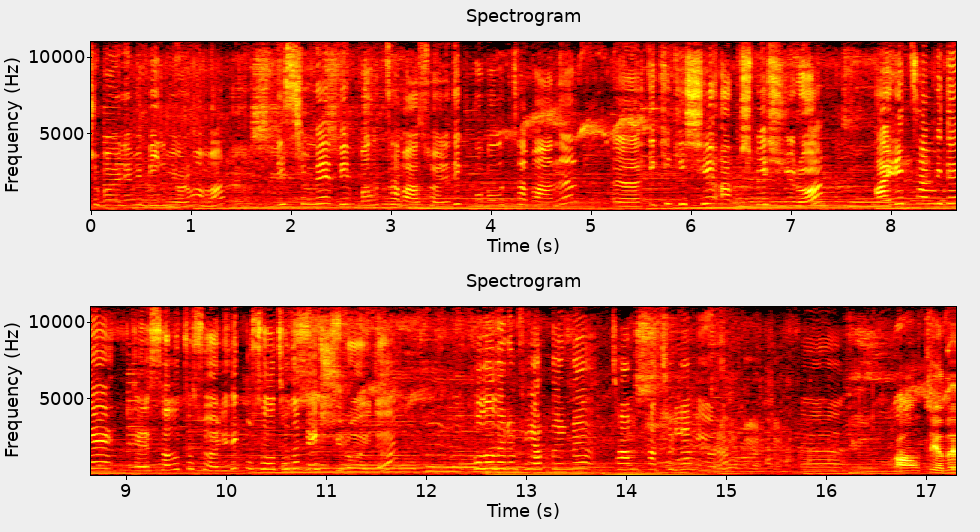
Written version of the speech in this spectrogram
Okunuşu böyle mi bilmiyorum ama biz şimdi bir balık tabağı söyledik. Bu balık tabağını e, iki kişi 65 euro. Ayrıca bir de e, salata söyledik. Bu salata da 5 euroydu. Kolaların fiyatlarını tam hatırlamıyorum. E, 6 ya da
